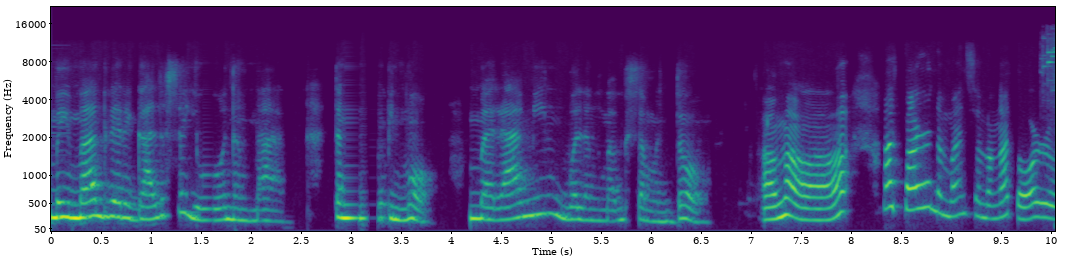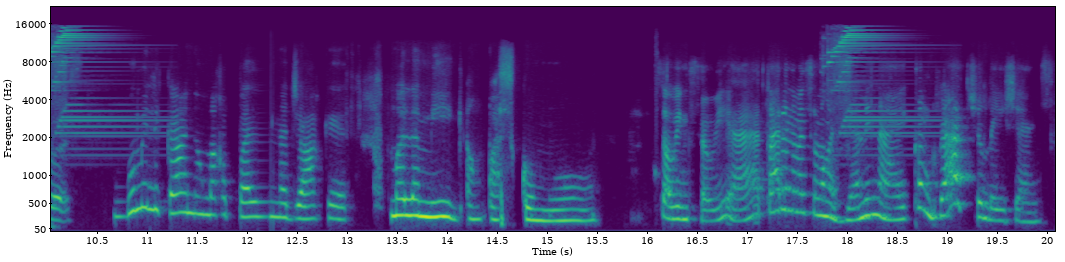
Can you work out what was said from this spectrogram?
may magre-regalo sa iyo ng mag. Tanggapin mo, maraming walang mag sa mundo. Tama. At para naman sa mga Taurus, bumili ka ng makapal na jacket. Malamig ang Pasko mo. Sawing-sawi ha. At para naman sa mga Gemini, congratulations!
